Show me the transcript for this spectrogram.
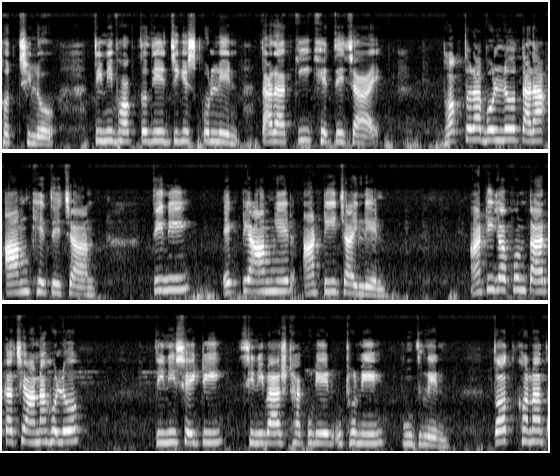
হচ্ছিল। তিনি ভক্তদের জিজ্ঞেস করলেন, তারা কি খেতে চায়? ভক্তরা বলল, তারা আম খেতে চান। তিনি একটি আমের আঁটি চাইলেন। আঁটি যখন তার কাছে আনা হলো, তিনি সেইটি শ্রীনিবাস ঠাকুরের উঠোনে পুঁতলেন। তৎক্ষণাৎ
